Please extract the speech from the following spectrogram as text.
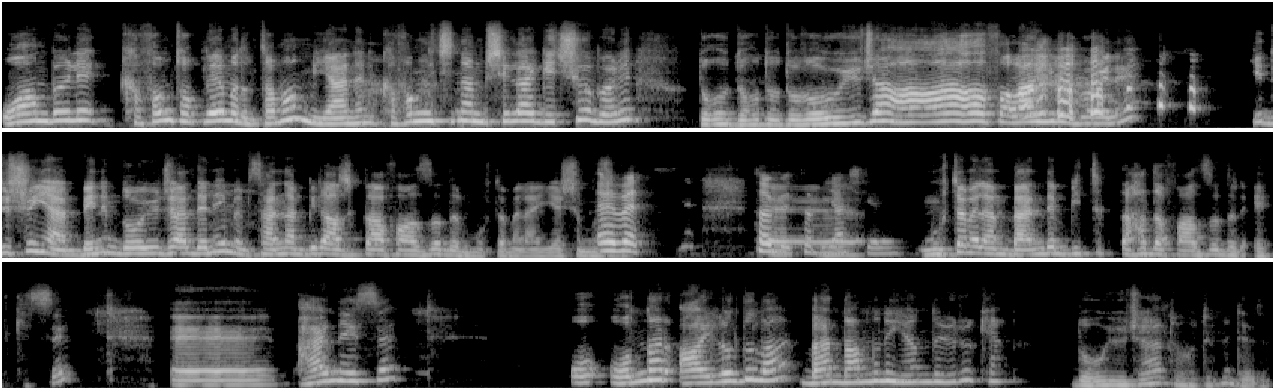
o an böyle kafamı toplayamadım tamam mı? Yani hani kafamın içinden bir şeyler geçiyor böyle. Doğu Doğu Doğu Doğu Yücel aa falan gibi böyle. Ki düşün yani benim Doğu Yücel deneyimim senden birazcık daha fazladır muhtemelen yaşımız. Evet. Tabii Ee, tabii yaş gereği. Muhtemelen bende bir tık daha da fazladır etkisi. Ee, her neyse o, onlar ayrıldılar. Ben Damla'nın yanında yürürken Doğu Yücel Doğu değil mi dedim.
